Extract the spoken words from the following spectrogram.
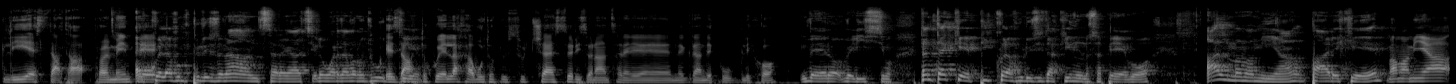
Glee è stata probabilmente. è quella con più risonanza ragazzi lo guardavano tutti Esatto, quella che ha avuto più successo e risonanza nelle- nel grande pubblico. Vero, verissimo. Tant'è che, piccola curiosità che io non lo sapevo, al Mamma Mia pare che... Mamma mia,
